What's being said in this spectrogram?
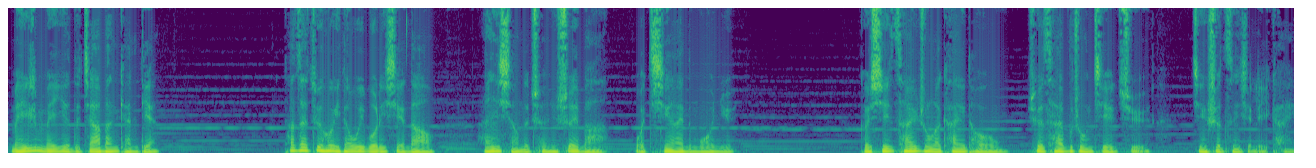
没日没夜的加班赶点。他在最后一条微博里写道：“安详的沉睡吧，我亲爱的魔女。”可惜猜中了开头，却猜不中结局，竟是自己离开。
